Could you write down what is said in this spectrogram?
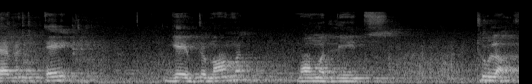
11 8, gave to Muhammad. Muhammad leads to love.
